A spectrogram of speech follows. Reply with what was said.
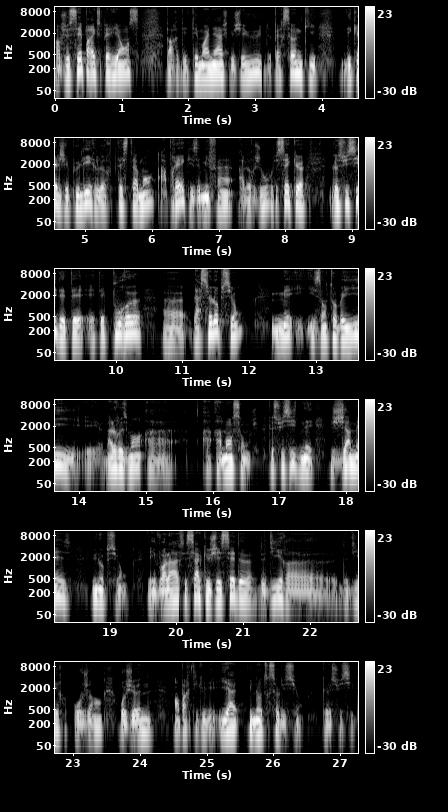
Alors je sais par expérience, par des témoignages que j'ai eus de personnes qui, desquelles j'ai pu lire leur testament après qu'ils aient mis fin à leur jour, je sais que le suicide était, était pour eux euh, la seule option, mais ils ont obéi malheureusement à, un mensonge. Le suicide n'est jamais une option. Et voilà, c'est ça que j'essaie de, de, dire, euh, de dire aux gens, aux jeunes en particulier. Il y a une autre solution que le suicide.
